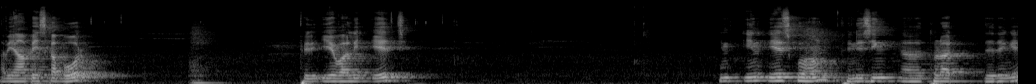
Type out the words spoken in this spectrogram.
अब यहाँ पे इसका बोर फिर ये वाली एज इन इन एज को हम फिनिशिंग थोड़ा दे देंगे।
